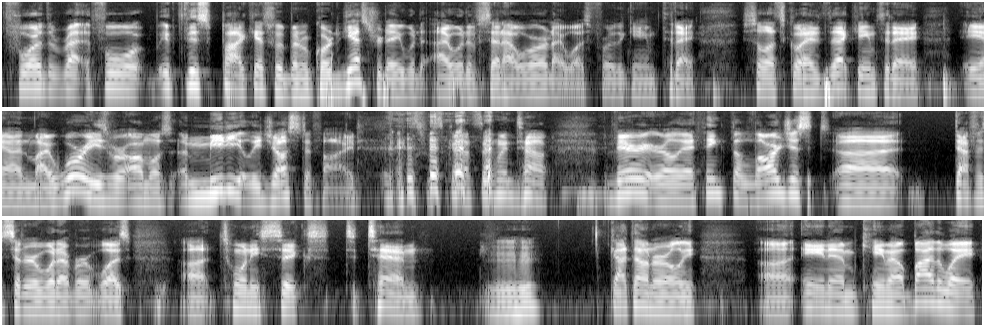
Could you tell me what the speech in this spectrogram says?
for the re- for if this podcast would have been recorded yesterday, would I would have said how worried I was for the game today. So let's go ahead to that game today, and my worries were almost immediately justified as Wisconsin went down very early. I think the largest uh, deficit or whatever it was, uh, twenty six to 10 Got down early. Uh, A and M came out. By the way,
